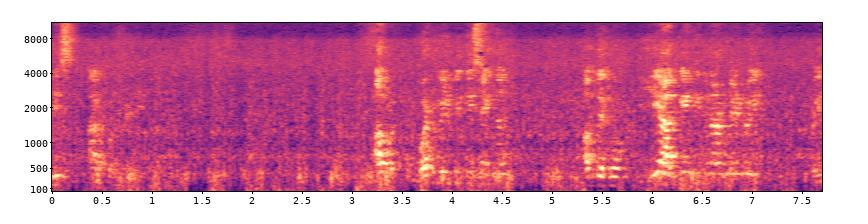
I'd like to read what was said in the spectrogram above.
this are perpendicular अब what will be this angle अब देखो ये आगे कितना रोटेट हुई भाई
